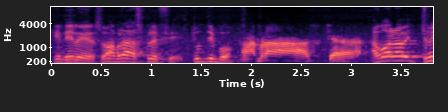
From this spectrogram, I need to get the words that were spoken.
Que beleza. Um abraço, prefeito. Tudo de bom. Um abraço. Tchau. Agora, 8h30.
